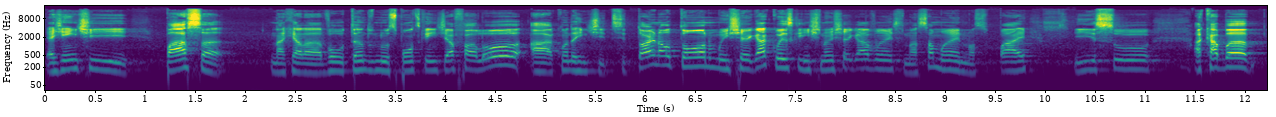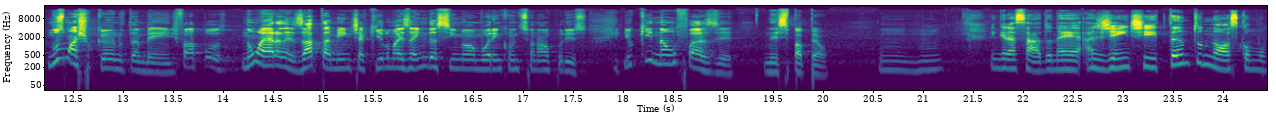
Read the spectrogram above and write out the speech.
E a gente passa naquela. voltando nos pontos que a gente já falou, a, quando a gente se torna autônomo, enxergar coisas que a gente não enxergava antes, nossa mãe, nosso pai. E isso acaba nos machucando também, de falar, pô, não era exatamente aquilo, mas ainda assim meu amor é incondicional por isso. E o que não fazer nesse papel? Engraçado, né? A gente, tanto nós como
